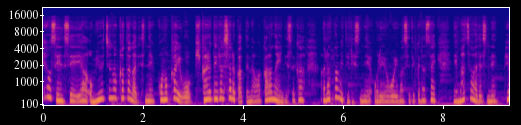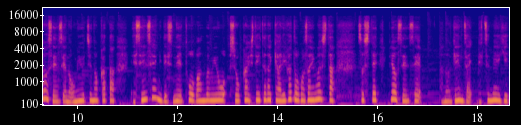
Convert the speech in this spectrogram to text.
ペオ先生やお身内の方がですねこの回を聞かれていらっしゃるかっていうのはわからないんですが改めてですねお礼を言わせてください。えまずはですねペオ先生のお身内の方え先生にですね当番組を紹介していただきありがとうございました。そしてペオ先生あの現在別名義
